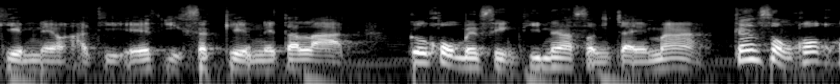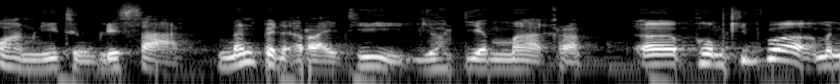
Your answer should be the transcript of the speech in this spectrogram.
เกมแนว RTS อีกสักเกมในตลาดก็คงเป็นสิ่งที่น่าสนใจมาก การส่งข้อความนี้ถึงบริษัทนั่นเป็นอะไรที่ยอดเยี่ยมมากครับเออผมคิดว่ามัน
